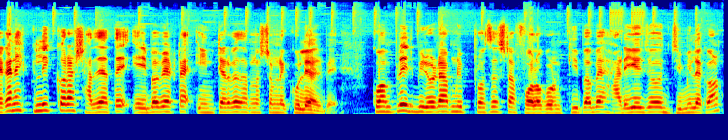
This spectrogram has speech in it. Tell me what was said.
এখানে ক্লিক করার সাথে সাথে এইভাবে একটা ইন্টারভেস আপনার সামনে খুলে আসবে। কমপ্লিট ভিডিওটা আপনি প্রসেসটা ফলো করুন। কীভাবে হারিয়ে যাওয়া জিমেল অ্যাকাউন্ট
